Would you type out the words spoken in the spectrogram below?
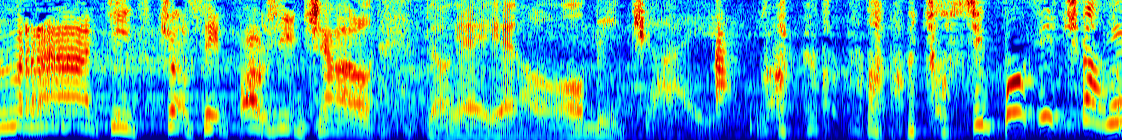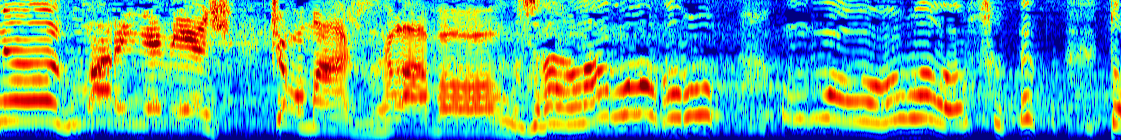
Vrátiť, čo si požičal. To je jeho obyčaj. A, a, a čo si požičal? No, Vary, nevieš, čo máš s hlavou. S hlavou? No, to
